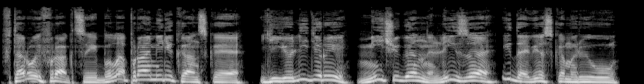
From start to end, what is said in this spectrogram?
Второй фракцией была проамериканская, ее лидеры Мичиган, Лиза и довеском Рю,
